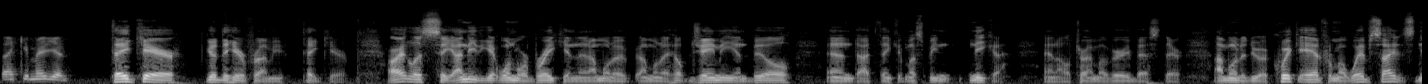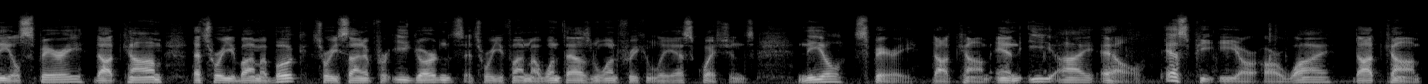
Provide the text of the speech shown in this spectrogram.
Thank you million. Take care. Good to hear from you. Take care. All right, let's see. I need to get one more break in, then I'm gonna I'm gonna help Jamie and Bill, and I think it must be Nika, and I'll try my very best there. I'm going to do a quick ad for my website. It's neilsperry.com. That's where you buy my book. It's where you sign up for eGardens. It's where you find my 1001 frequently asked questions. neilsperry.com. N E I L S P E R R Y com.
